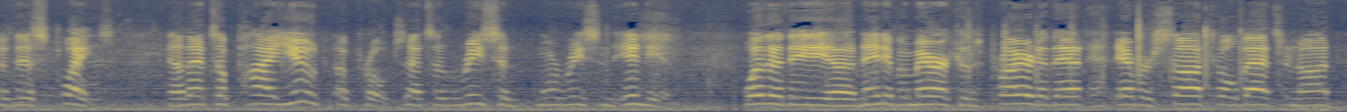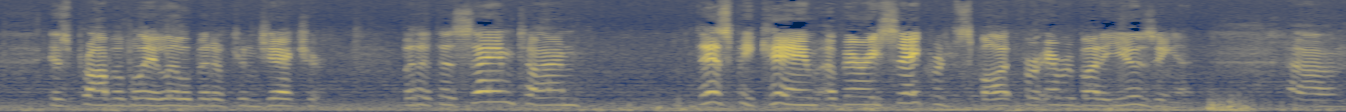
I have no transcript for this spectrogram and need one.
of this place. Now that's a Paiute approach. That's a recent, more recent Indian. Whether the uh, Native Americans prior to that ever saw Tobats or not is probably a little bit of conjecture. But at the same time, this became a very sacred spot for everybody using it. Um,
